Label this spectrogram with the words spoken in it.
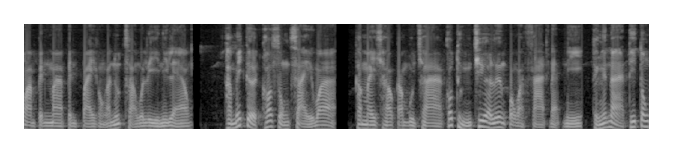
ความเป็นมาเป็นไปของอนุสาวรีย์นี้แล้วทำให้เกิดข้อสงสัยว่าทำไมชาวกัมพูชาเขาถึงเชื่อเรื่องประวัติศาสตร์แบบนี้ ถึงขนาดที่ต้อง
